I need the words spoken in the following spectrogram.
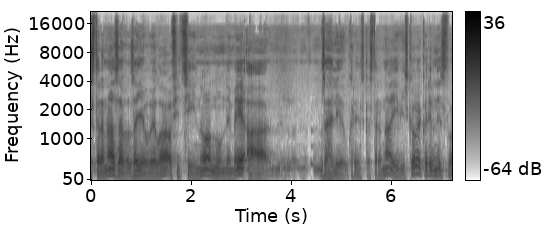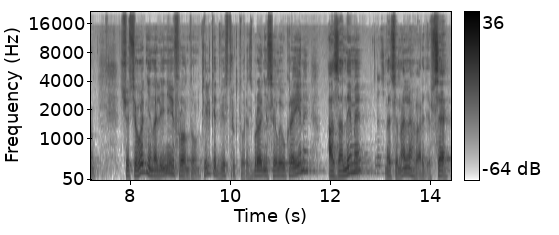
сторона заявила офіційно, ну не ми, а взагалі українська сторона і військове керівництво, що сьогодні на лінії фронту тільки дві структури: Збройні Сили України, а за ними Національна гвардія. Все.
